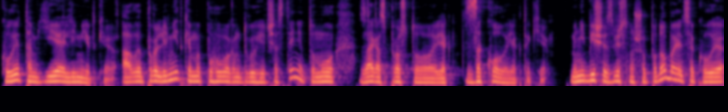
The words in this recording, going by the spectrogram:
коли там є лімітки. Але про лімітки ми поговоримо в другій частині, тому зараз просто як заколи, як такі. Мені більше, звісно, що подобається, коли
